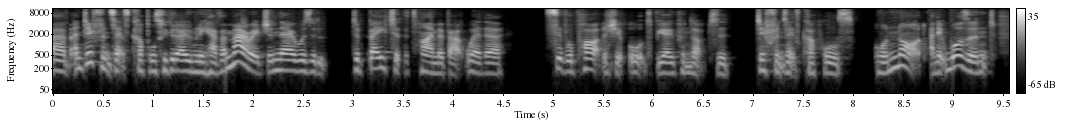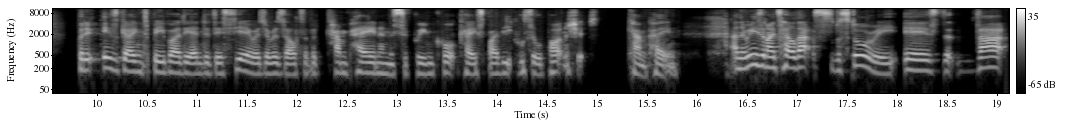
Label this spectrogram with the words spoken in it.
um, and different sex couples who could only have a marriage. And there was a debate at the time about whether civil partnership ought to be opened up to different sex couples or not. And it wasn't, but it is going to be by the end of this year as a result of a campaign and a Supreme Court case by the Equal Civil Partnerships campaign. And the reason I tell that sort of story is that that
